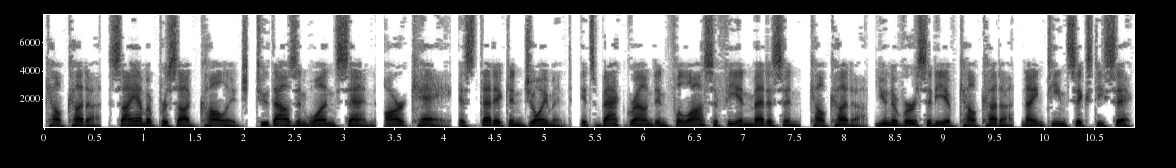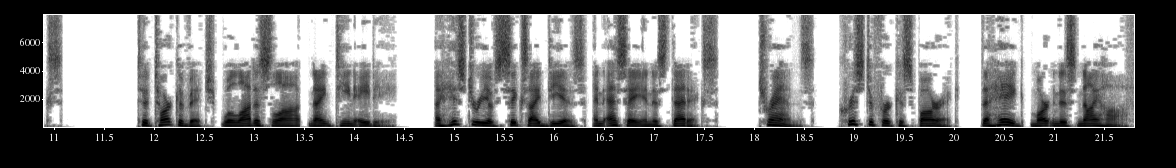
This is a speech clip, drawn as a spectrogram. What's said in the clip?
Calcutta, Syamaprasad College, 2001 Sen, R. K., Aesthetic Enjoyment, Its Background in Philosophy and Medicine, Calcutta, University of Calcutta, 1966. Tatarkiewicz, Wladislaw, 1980. A History of Six Ideas, An Essay in Aesthetics. Trans. Christopher Kasparek. The Hague, Martinus Nijhoff.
